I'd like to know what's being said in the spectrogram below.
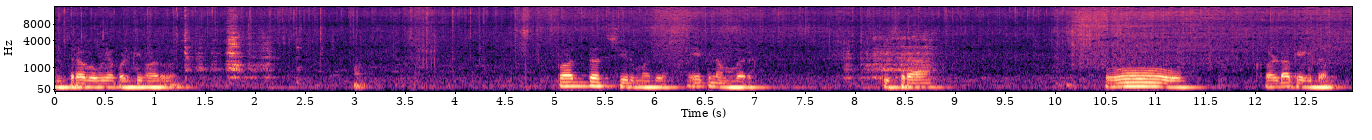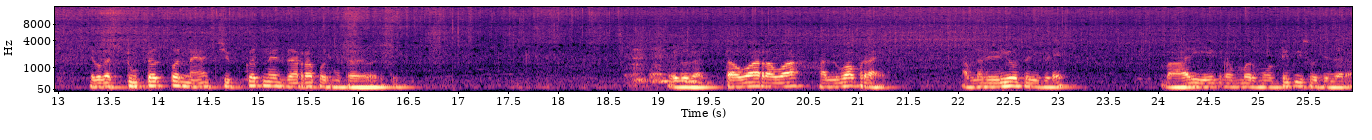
दुसरा बघूया पलटी मारून. पद्धतशीरमध्ये एक नंबर. तिसरा. हो कडक एकदम. हे बघा तुटत पण नाही चिपकत नाही जरा पण हे तव्यावरती. हे बघा तवा रवा हलवा फ्राय. आपला रेडी होतो इकडे. भारी एक नंबर मोठे पीस होते जरा.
